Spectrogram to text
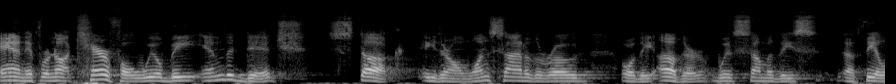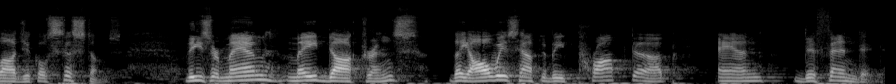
And if we're not careful, we'll be in the ditch, stuck either on one side of the road or the other with some of these uh, theological systems. These are man made doctrines. They always have to be propped up and defended.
